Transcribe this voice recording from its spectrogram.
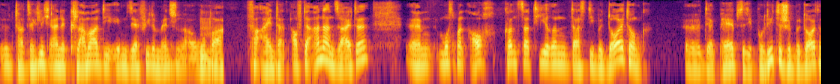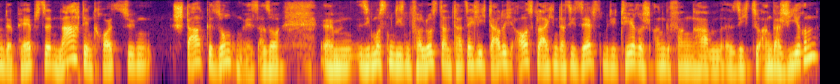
äh, tatsächlich eine Klammer, die eben sehr viele Menschen in Europa mhm vereint hat. Auf der anderen Seite ähm, muss man auch konstatieren, dass die Bedeutung der Päpste, die politische Bedeutung der Päpste nach den Kreuzzügen stark gesunken ist. Also ähm, sie mussten diesen Verlust dann tatsächlich dadurch ausgleichen, dass sie selbst militärisch angefangen haben, äh, sich zu engagieren.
